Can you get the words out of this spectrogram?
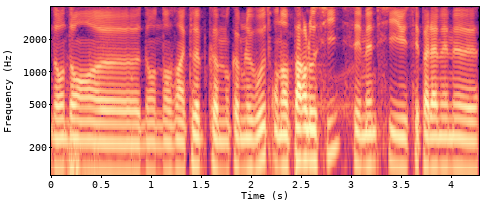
dans, dans, dans, dans un club comme, comme le vôtre? On en parle aussi, c'est même si c'est pas la même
